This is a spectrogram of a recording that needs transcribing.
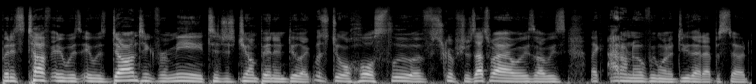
but it's tough. It was it was daunting for me to just jump in and do like let's do a whole slew of scriptures. That's why I always always like I don't know if we want to do that episode.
